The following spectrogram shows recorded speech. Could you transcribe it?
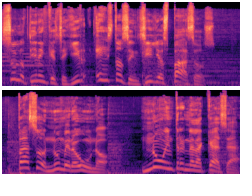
solo tienen que seguir estos sencillos pasos. Paso número 1. No entren a la casa,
